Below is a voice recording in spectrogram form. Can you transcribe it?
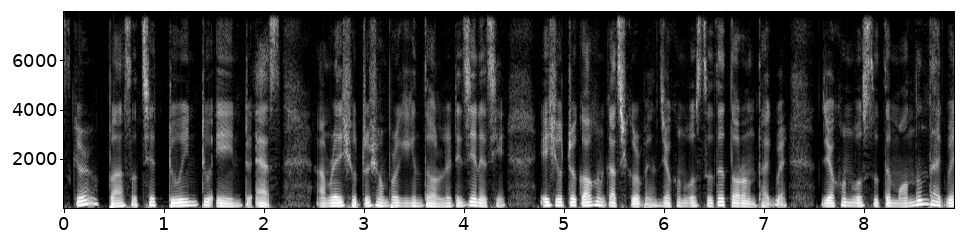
square plus হচ্ছে two into A into S আমরা এই সূত্র সম্পর্কে কিন্তু অলরেডি জেনেছি। এই সূত্র কখন কাজ করবে? যখন বস্তুতে ত্বরণ থাকবে। যখন বস্তুতে মন্দন থাকবে,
